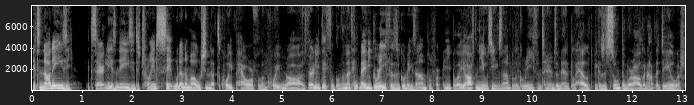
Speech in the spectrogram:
it's not easy. It certainly isn't easy to try and sit with an emotion that's quite powerful and quite raw. It's very difficult. And I think maybe grief is a good example for people. I often use the example of grief in terms of mental health because it's something we're all going to have to deal with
